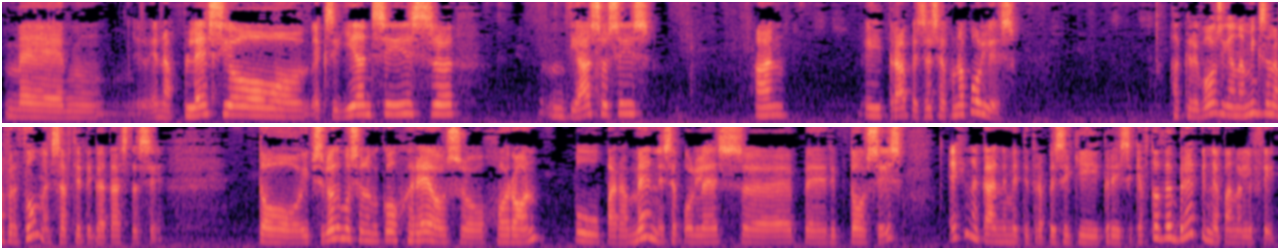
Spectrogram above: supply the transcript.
με ένα πλαίσιο εξυγίανσης, διάσωσης, αν οι τράπεζες έχουν απώλειες. Ακριβώς για να μην ξαναβρεθούμε σε αυτή την κατάσταση. Το υψηλό δημοσιονομικό χρέος χωρών που παραμένει σε πολλές ε, περιπτώσεις έχει να κάνει με την τραπεζική κρίση και αυτό δεν πρέπει να επαναληφθεί.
